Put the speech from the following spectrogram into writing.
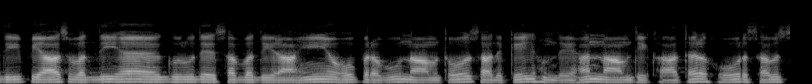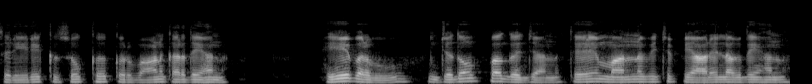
ਦੀ ਪਿਆਸ ਵੱਧਦੀ ਹੈ। ਗੁਰੂ ਦੇ ਸ਼ਬਦ ਦੀ ਰਾਹੀਂ ਉਹ ਪ੍ਰਭੂ ਨਾਮ ਤੋਂ ਸਦਕੇ ਹੁੰਦੇ ਹਨ। ਨਾਮ ਦੀ ਖਾਤਰ ਹੋਰ ਸਭ ਸਰੀਰਕ ਸੁੱਖ ਕੁਰਬਾਨ ਕਰਦੇ ਹਨ। हे ਪ੍ਰਭੂ, ਜਦੋਂ ਭਗਤ ਜਨ ਤੇਰੇ ਮਨ ਵਿੱਚ ਪਿਆਰੇ ਲੱਗਦੇ ਹਨ,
